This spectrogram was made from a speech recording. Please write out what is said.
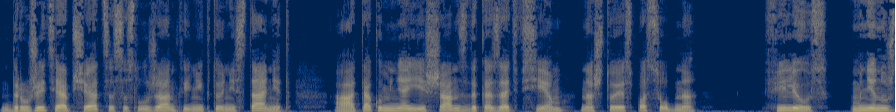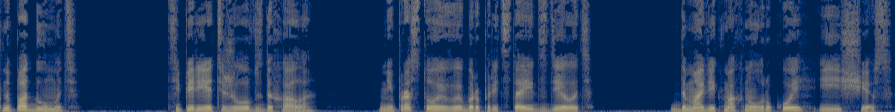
Дружить и общаться со служанкой никто не станет — а так у меня есть шанс доказать всем, на что я способна. Филиус, мне нужно подумать. Теперь я тяжело вздыхала. Непростой выбор предстоит сделать. Домовик махнул рукой и исчез.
